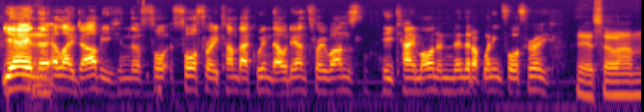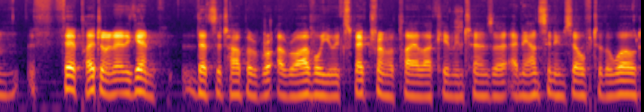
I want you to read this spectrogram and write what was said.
Yeah, in the LA Derby, in the 4 3 comeback win, they were down 3 1. He came on and ended up winning 4 3. Yeah, so um, fair play to him. And again, that's the type of arrival you expect from a player like him in terms of announcing himself to the world.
